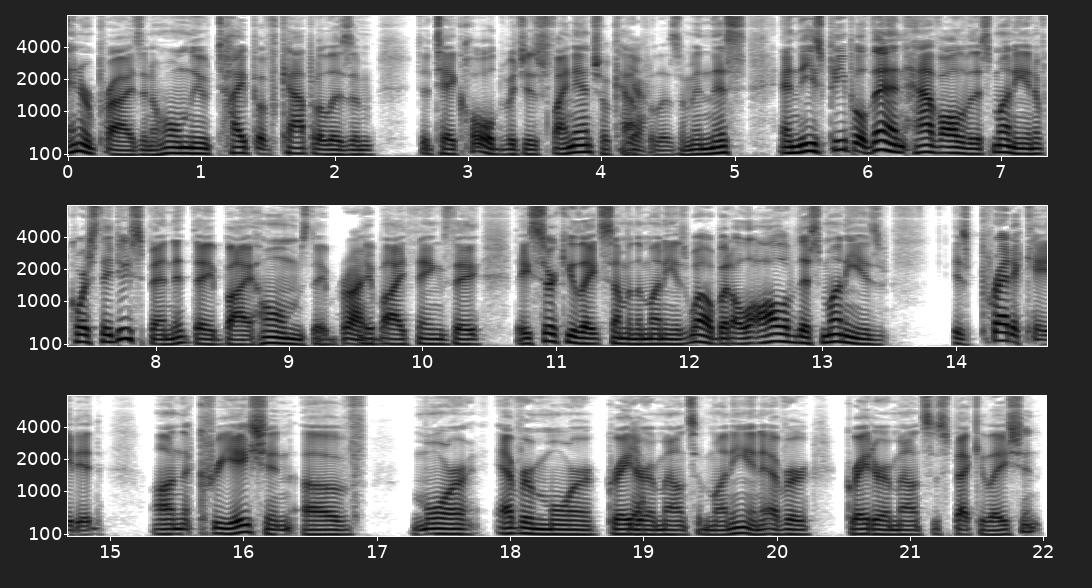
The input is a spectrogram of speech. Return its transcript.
enterprise and a whole new type of capitalism to take hold which is financial capitalism. Yeah. and this and these people then have all of this money. And of course they do spend it. They buy homes. They right. they buy things. They they circulate some of the money as well. But all of this money is is predicated on the creation of more ever more greater yeah. amounts of money and ever greater amounts of speculation.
